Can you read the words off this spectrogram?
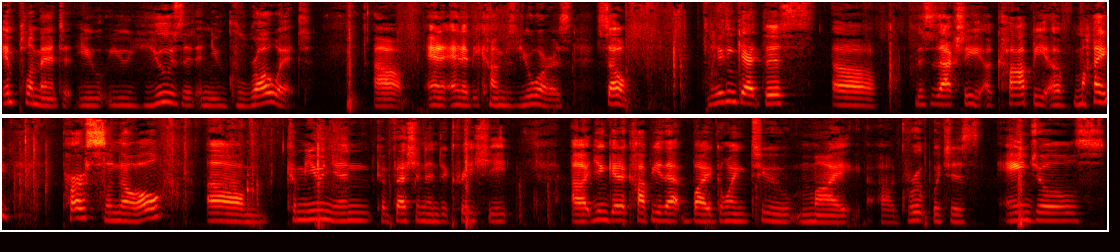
implement it, you you use it, and you grow it uh, and, and it becomes yours. So you can get this. Uh, this is actually a copy of my personal um, communion, confession, and decree sheet. Uh, you can get a copy of that by going to my uh, group, which is Angels,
